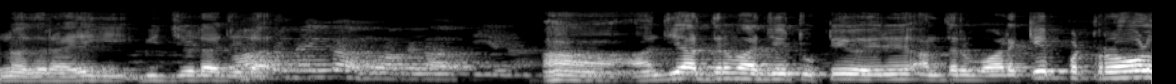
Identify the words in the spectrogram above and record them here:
ਨਜ਼ਰ ਆਏਗੀ ਵੀ ਜਿਹੜਾ ਜਿਹੜਾ ਆਪ ਮੈਂ ਘਰ ਨੂੰ ਅੱਗ ਲਾਤੀ ਇਹਨਾਂ ਨੇ। ਹਾਂ ਹਾਂਜੀ ਆ ਦਰਵਾਜ਼ੇ ਟੁੱਟੇ ਹੋਏ ਨੇ ਅੰਦਰ ਵੜ ਕੇ ਪੈਟਰੋਲ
